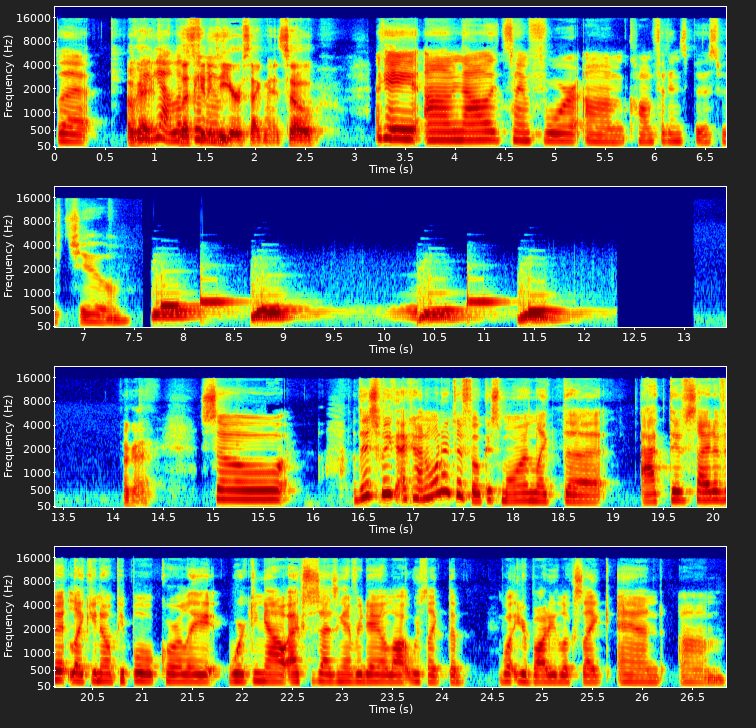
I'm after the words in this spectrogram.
But Okay, okay, yeah, let's, let's get into to- your segment. So, okay, um, now it's time for um confidence boost with Ju. okay, So this week I kind of wanted to focus more on like the active side of it. Like you know, people correlate working out, exercising every day a lot with like the what your body looks like and um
